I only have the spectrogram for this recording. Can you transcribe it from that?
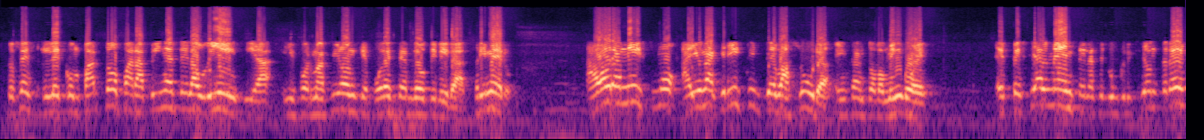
Entonces, le comparto para fines de la audiencia información que puede ser de utilidad. Primero, ahora mismo hay una crisis de basura en Santo Domingo Este especialmente en la circunscripción 3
